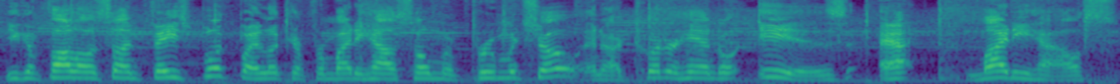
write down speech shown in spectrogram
You can follow us on Facebook by looking for Mighty House Home Improvement Show, and our Twitter handle is at Mighty House.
